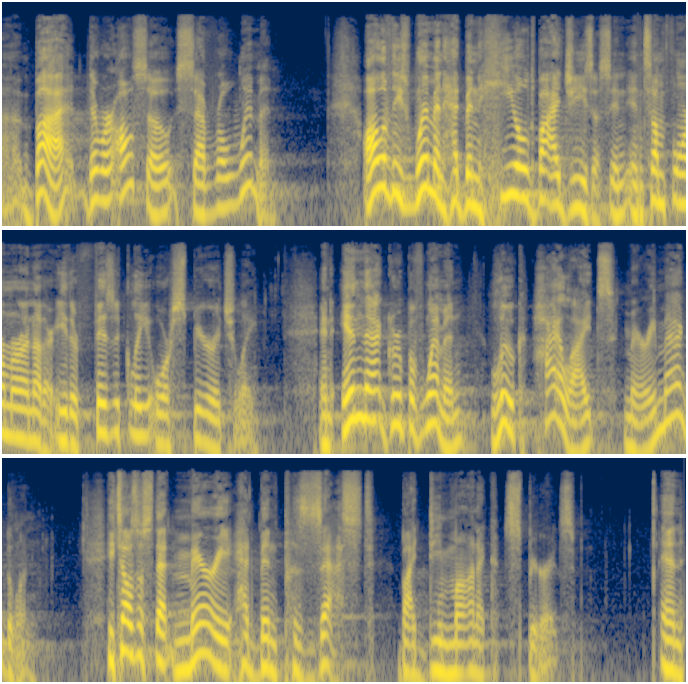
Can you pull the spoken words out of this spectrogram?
uh, but there were also several women. All of these women had been healed by Jesus in, in some form or another, either physically or spiritually. And in that group of women, Luke highlights Mary Magdalene. He tells us that Mary had been possessed by demonic spirits. And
